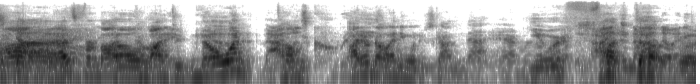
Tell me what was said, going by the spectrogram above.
Vermont. guy. That's Vermont. Oh Come on, dude. No God. one. That tell was me- crazy. I don't know anyone who's gotten that hammered. You were the bus. I do fucked up, bro.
